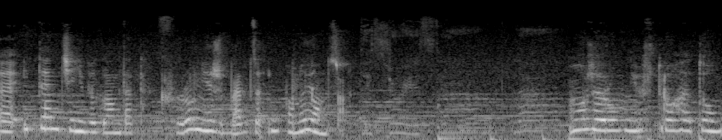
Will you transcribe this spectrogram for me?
E, I ten cień wygląda tak również bardzo imponująco. Może również trochę tą e,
